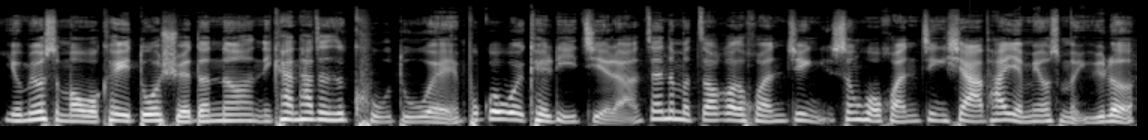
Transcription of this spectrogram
有没有什么我可以多学的呢？你看他真是苦读诶，不过我也可以理解啦，在那么糟糕的环境、生活环境下，他也没有什么娱乐。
